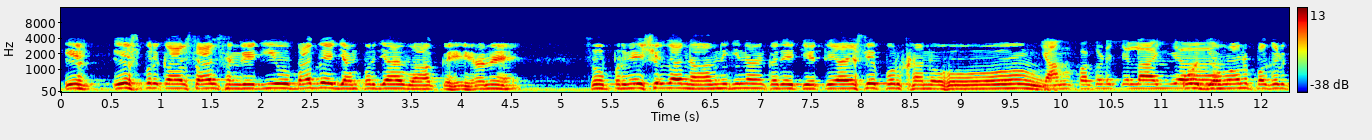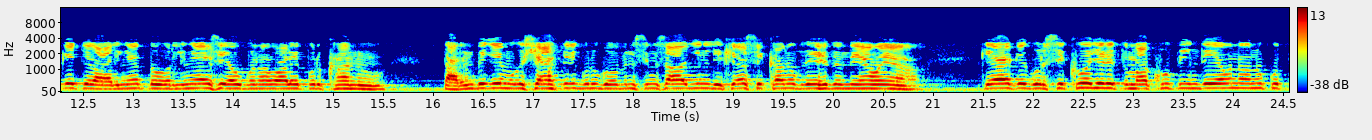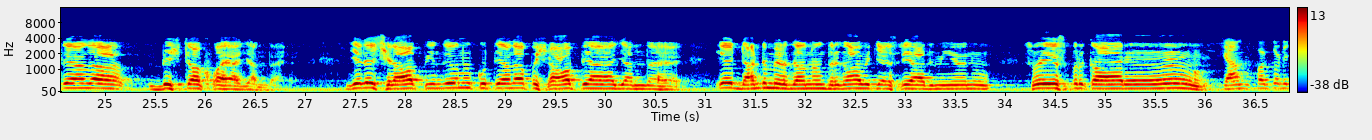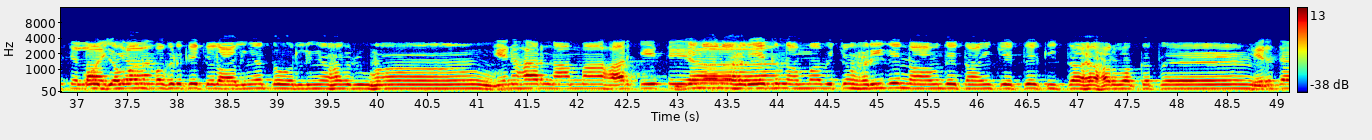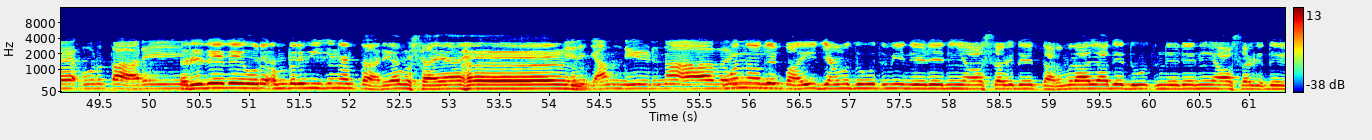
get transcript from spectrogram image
ਇਸ ਇਸ ਪ੍ਰਕਾਰ ਸਾਧ ਸੰਗਤ ਜੀਓ ਬਾਧੇ ਜੰਪਰ ਜਾ ਵਾਕ ਕਹੇ ਹਨ। ਸੋ ਪਰਮੇਸ਼ਰ ਦਾ ਨਾਮ ਨਹੀਂ ਜਿਨ੍ਹਾਂ ਨੇ ਕਦੇ ਚੇਤਿਆ ਐਸੇ ਪੁਰਖਾਂ ਨੂੰ ਉਹ। ਜਮ ਪਕੜ ਚਲਾਈਆ। ਉਹ ਜਵਾਂ ਨੂੰ ਪਕੜ ਕੇ ਚਲਾ ਲੀਆਂ ਤੋਰ ਲੀਆਂ ਐਸੇ ਔਗੁਣਾਂ ਵਾਲੇ ਪੁਰਖਾਂ ਨੂੰ। ਧਰਮ ਵਿਜੇ ਮੁਖ ਸ਼ਾਸਤਰੀ ਗੁਰੂ ਗੋਬਿੰਦ ਸਿੰਘ ਸਾਹਿਬ ਜੀ ਨੇ ਲਿਖਿਆ ਸਿੱਖਾਂ ਨੂੰ ਉਪਦੇਸ਼ ਦਿੰਦਿਆਂ ਹੋਇਆਂ। ਕਿਹਾ ਕਿ ਗੁਰਸਿੱਖੋ ਜਿਹੜੇ ਤਮਾਕੂ ਪੀਂਦੇ ਆ ਉਹਨਾਂ ਨੂੰ ਕੁੱਤਿਆਂ ਦਾ ਬਿਸ਼ਟਾ ਖਵਾਇਆ ਜਾਂਦਾ ਹੈ। ਜਿਹੜੇ ਸ਼ਰਾਬ ਪੀਂਦੇ, ਉਹਨੂੰ ਕੁੱਤਿਆਂ ਦਾ ਪਿਸ਼ਾਬ ਪਿਆਇਆ ਜਾਂਦਾ ਹੈ। ਇਹ ਡੰਡ ਮਿਲਦਾ ਉਹਨਾਂ, ਦਰਗਾਹ ਵਿੱਚ ਐਸੇ ਆਦਮੀਆਂ ਨੂੰ। ਸੋ ਇਸ ਪ੍ਰਕਾਰ ਜਮ ਪਕੜ ਚਲਾਈਆ। ਜਵਾਨ ਪਕੜ ਕੇ ਚਲਾ ਲੀਆਂ ਤੋਰ ਲੀਆਂ ਹਨ ਰੂਹਾਂ। ਜਿਨ ਹਰ ਨਾਮਾ ਹਰ ਚੇਤਿਆ ਜਿਨ੍ਹਾਂ ਨੇ ਹਰੇਕ ਨਾਮਾਂ ਵਿੱਚੋਂ ਹਰੀ ਦੇ ਨਾਮ ਦੇ ਤਾਂ ਹੀ ਚੇਤੇ ਕੀਤਾ ਹੈ ਹਰ ਵਕਤ। ਹਿਰਦੈ ਉਰ ਧਾਰੇ। ਹਿਰਦੇ ਦੇ ਔਰ ਅੰਦਰ ਵੀ ਜਿਨ੍ਹਾਂ ਧਾਰਿਆ ਵਸਾਇਆ ਜਿਨ ਹੈ ਜਮ ਨੀੜ ਨਾ ਆਵੇ। ਉਹਨਾਂ ਦੇ ਭਾਈ ਜਮਦੂਤ ਵੀ ਨੇੜੇ ਨਹੀਂ ਆ ਸਕਦੇ ਧਰਮ ਰਾਜਾ ਦੇ ਦੂਤ ਨੇੜੇ ਨਹੀਂ ਆ ਸਕਦੇ।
